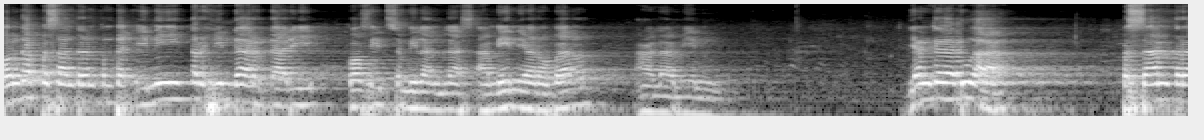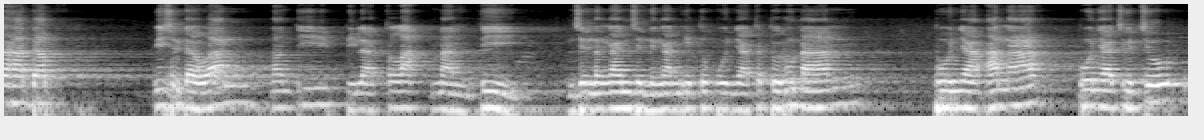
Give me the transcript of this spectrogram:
pondok pesantren Kempek ini terhindar dari COVID-19 amin ya robbal alamin. Yang kedua pesan terhadap wisudawan nanti bila kelak nanti. Jenengan-jenengan itu punya keturunan punya anak punya cucu.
